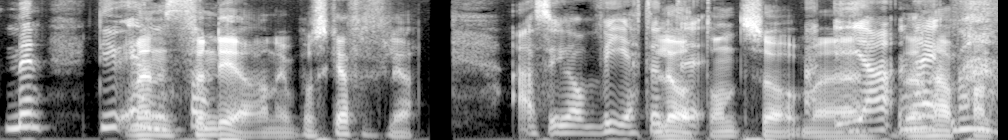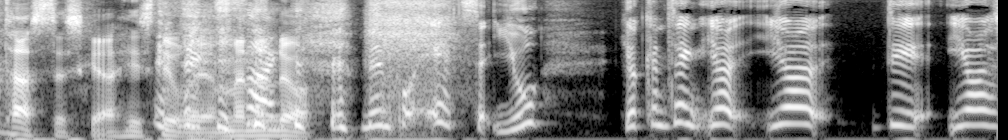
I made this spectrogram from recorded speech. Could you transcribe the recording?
Men, det är men funderar ni på att skaffa fler? Alltså jag vet inte. Låter inte så med ja, den nej, här fantastiska historien, men ändå. Men på ett sätt, jo, jag kan tänka, jag, jag det, ja,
